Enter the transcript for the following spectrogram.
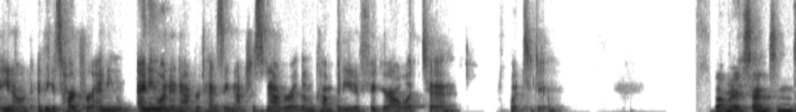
you know i think it's hard for any anyone in advertising not just an algorithm company to figure out what to what to do. That makes sense. And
